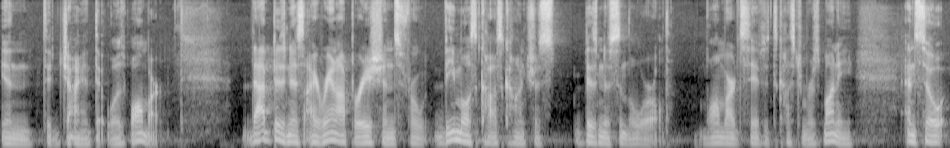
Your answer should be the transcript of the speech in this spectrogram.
in the giant that was Walmart. That business, I ran operations for the most cost conscious business in the world. Walmart saves its customers money. And so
